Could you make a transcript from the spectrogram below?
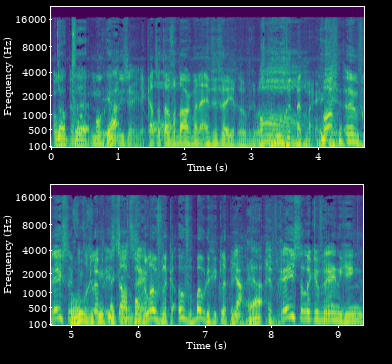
Oh, Dat, dat, mag, eh, ik ja. nog niet zeggen. Ik had het daar vandaag met een NVV erover. Die was beroerd met me. Oh, Wat een vreselijke club is dat, zeg. Ongelooflijke overbodige club is Ja. Ja. een vreselijke vereniging.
